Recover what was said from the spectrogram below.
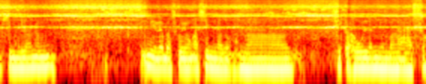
simula nung nilabas ko yung asin na, na sikahulan yung mga aso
